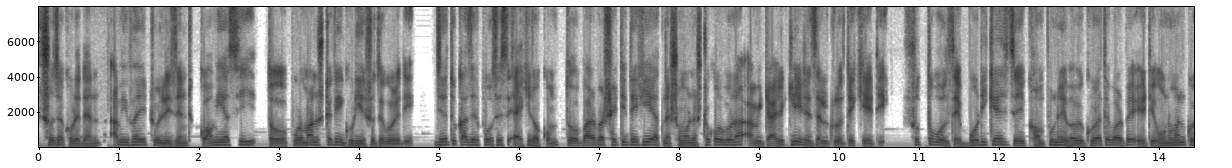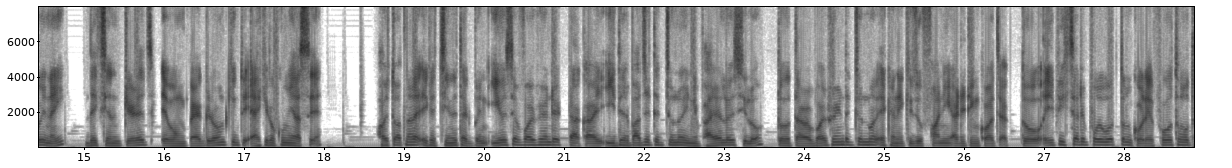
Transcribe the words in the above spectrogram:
সোজা করে দেন। আমি ভাই একটু লিজেন্ড কমই আছি, তো পুরো মানুষটাকেই ঘুরিয়ে সোজা করে দিই। যেহেতু কাজের প্রসেস একই রকম, তো বারবার সেটি দেখিয়ে আপনার সময় নষ্ট করব না, আমি ডাইরেক্টলি রেজাল্টগুলো দেখিয়ে দিই। সত্য বলতে বডি কেস যে সম্পূর্ণ এভাবে ঘোরাতে পারবে, এটি অনুমান করি নাই। দেখছেন গ্যারেজ এবং ব্যাকগ্রাউন্ড কিন্তু একই রকমই আছে। হয়তো আপনারা একে চিনে থাকবেন, ইউএসএ বয়ফ্রেন্ডের টাকায় ঈদের বাজেটের জন্য ইনি ভাইরাল হয়েছিল, তো তার বয়ফ্রেন্ডের জন্য এখানে কিছু ফানি এডিটিং করা যাক। তো এই পিকচারে পরিবর্তন করে প্রথমত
